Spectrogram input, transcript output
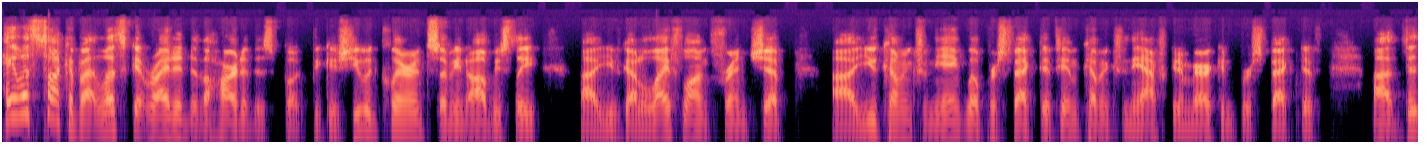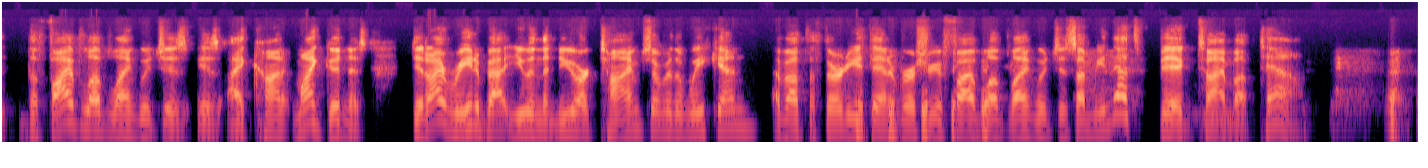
Hey, let's talk about let's get right into the heart of this book because you and Clarence, I mean, obviously, uh, you've got a lifelong friendship. Uh, you coming from the Anglo perspective, him coming from the African American perspective. Uh, the, the five love languages is iconic. My goodness, did I read about you in the New York Times over the weekend about the 30th anniversary of five love languages? I mean, that's big time uptown.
